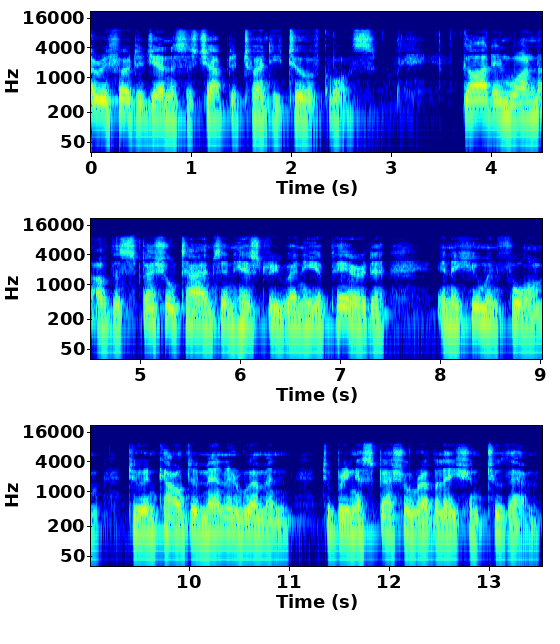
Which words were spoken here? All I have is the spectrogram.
refer to Genesis chapter 22, of course. God, in one of the special times in history when he appeared in a human form to encounter men and women to bring a special revelation to them.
